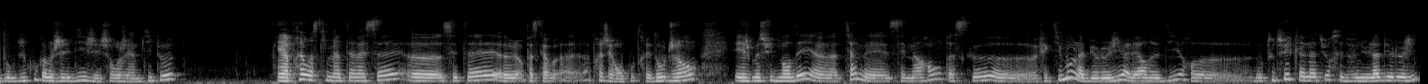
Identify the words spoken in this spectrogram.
donc du coup, comme je l'ai dit, j'ai changé un petit peu. Et après, moi, ce qui m'intéressait, euh, c'était. Euh, parce qu'après, j'ai rencontré d'autres gens, et je me suis demandé, euh, tiens, mais c'est marrant parce que, effectivement, la biologie a l'air de dire. donc, tout de suite, la nature, c'est devenu la biologie.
